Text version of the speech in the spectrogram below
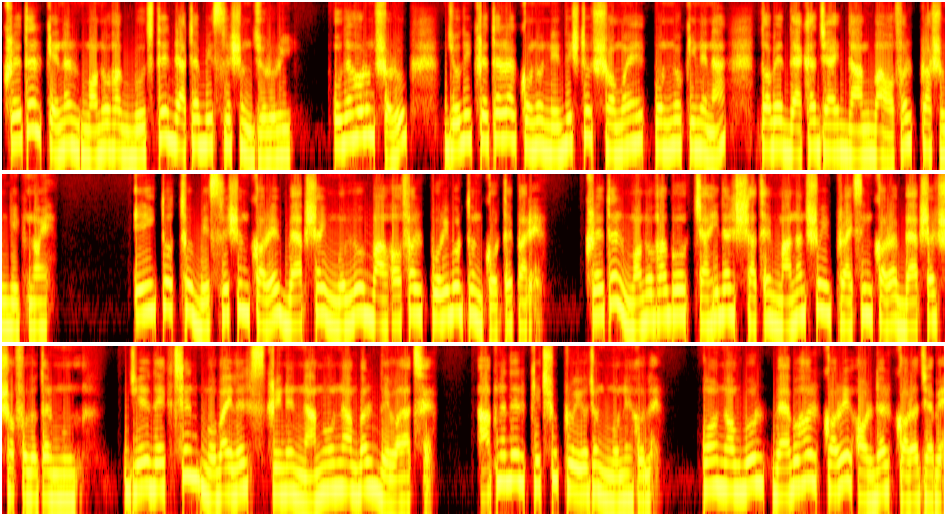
ক্রেতার কেনার মনোভাব বুঝতে ডাটা বিশ্লেষণ জরুরি। উদাহরণস্বরূপ, যদি ক্রেতারা কোনো নির্দিষ্ট সময়ে পণ্য কিনে না, তবে দেখা যায় দাম বা অফার প্রাসঙ্গিক নয়। এই তথ্য বিশ্লেষণ করে ব্যবসায় মূল্য বা অফার পরিবর্তন করতে পারে। ক্রেতার মনোভাব ও চাহিদার সাথে মানানসই প্রাইসিং করা ব্যবসার সফলতার মূল। যে দেখছেন মোবাইলের স্ক্রিনের নাম ও নাম্বার দেওয়া আছে। আপনাদের কিছু প্রয়োজন মনে হলে ও নম্বর ব্যবহার করে অর্ডার করা যাবে।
